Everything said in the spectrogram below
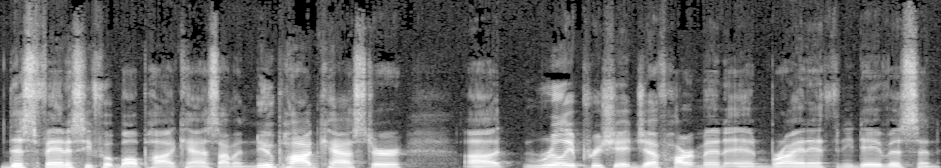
this fantasy football podcast. I'm a new podcaster. Uh, really appreciate Jeff Hartman and Brian Anthony Davis and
